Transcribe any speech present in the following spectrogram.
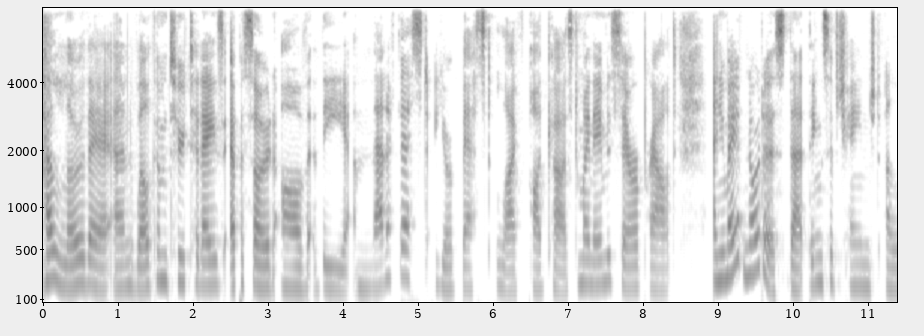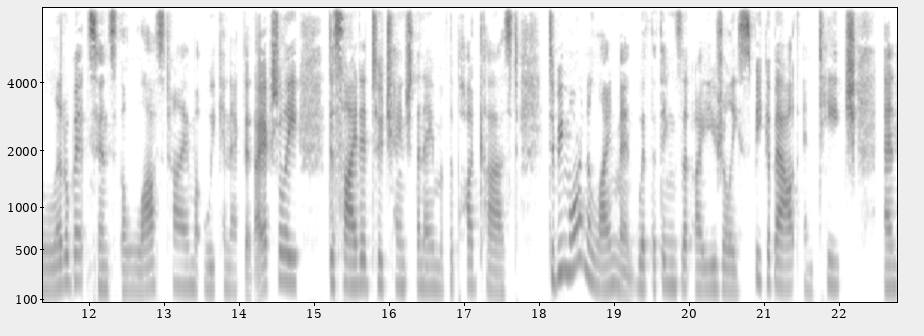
Hello there, and welcome to today's episode of the Manifest Your Best Life podcast. My name is Sarah Prout, and you may have noticed that things have changed a little bit since the last time we connected. I actually decided to change the name of the podcast to be more in alignment with the things that I usually speak about and teach and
